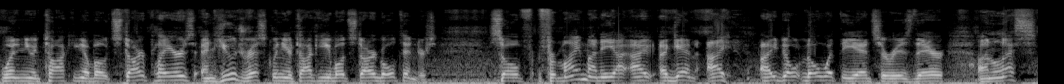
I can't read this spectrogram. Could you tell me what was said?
when you're talking about star players and huge risk when you're talking about star goaltenders. So f- for my money, I, I again, I I don't know what the answer is there unless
